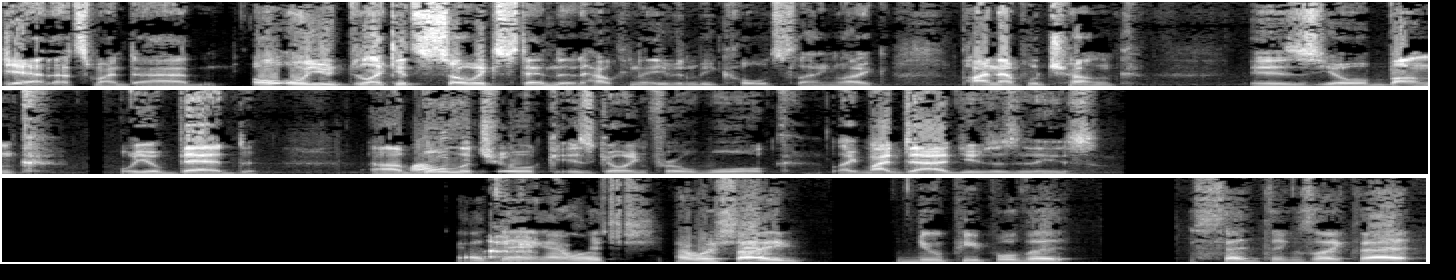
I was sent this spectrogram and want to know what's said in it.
Yeah, that's my dad. Or, or you like it's so extended. How can it even be called slang? Like pineapple chunk is your bunk or your bed. Uh, What? ball of chalk is going for a walk. Like my dad uses these. God dang! I wish. I wish I knew people that said things like that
